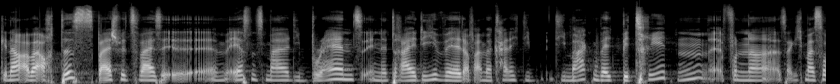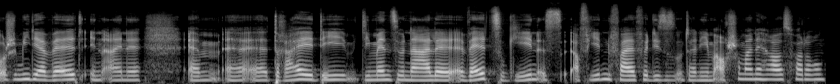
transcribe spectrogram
Genau, aber auch das beispielsweise, äh, erstens mal die Brands in eine 3D-Welt. Auf einmal kann ich die, die Markenwelt betreten, äh, von einer, sag ich mal, Social-Media-Welt in eine ähm, äh, 3D-dimensionale äh, Welt zu gehen, ist auf jeden Fall für dieses Unternehmen auch schon mal eine Herausforderung.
